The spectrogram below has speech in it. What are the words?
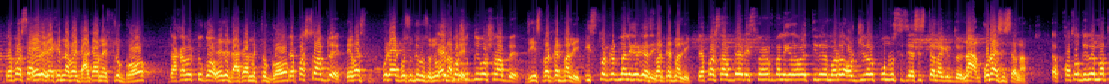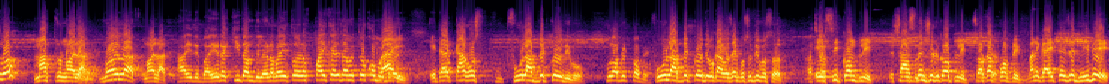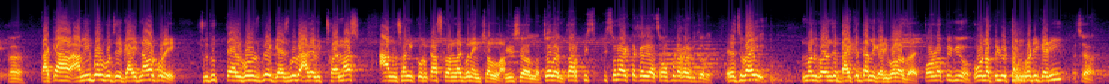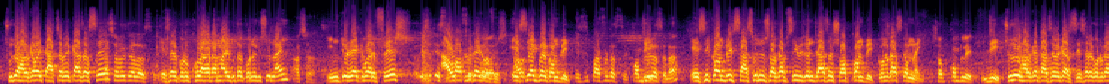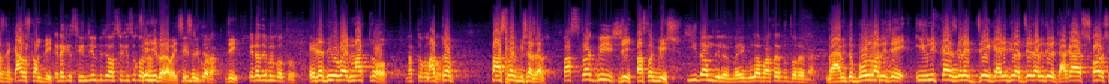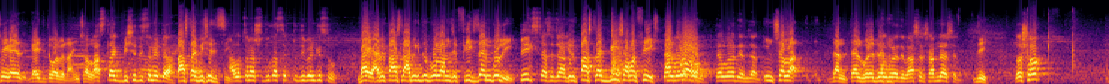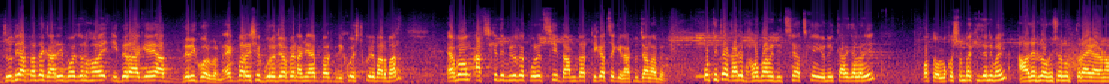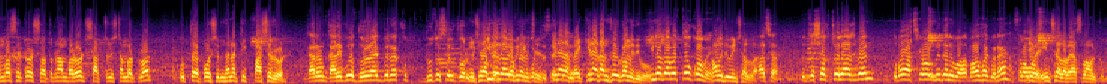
দেখেন না ভাই ঢাকা মেট্রো গ। ঢাকা মেট্রো গো এই যে ঢাকা মেট্রো গ পেপারসটা আপডেট পেপার পুরো এক বছর দুই বছর এক বছর দুই বছর আপডেট জি স্মার্ট কার্ড মালিক। স্মার্ট কার্ড মালিকের গাড়ি। স্মার্ট কার্ড মালিক। পেপারস আপডেট স্মার্ট কার্ড মালিকের গাড়ি তিনের মডেল অরিজিনাল পনেরো সিসি অ্যাসিস্ট্যান্ট না কিন্তু না কোনো অ্যাসিস্ট্যান্ট না। কত দিলেন মাত্র? মাত্র নয় লাখ। নয় লাখ? নয় লাখ। হাই রে ভাই এটা কি দাম দিল? এটা ভাই তো এটা পাইকারি দামের তো কম ভাই এটা কাগজ ফুল আপডেট করে দিব। ফুল আপডেট পাবে? ফুল আপডেট করে দিব কাগজ এক বছর দুই বছর। এসি কমপ্লিট সাসপেনশন কমপ্লিট সকাপ। কমপ্লিট মানে গাড়িতে যে নিবে হ্যাঁ। তাকে আমি বলব যে গাড়ি নেওয়ার পরে শুধু তেল বসবে গ্যাস বসবে আগামী ছয় মাস আনুষঙ্গিক কোনো কাজ করা লাগবে না ইনশাল্লাহ। ইনশাল্লাহ। চলেন তার পিছ- পিছনে একটা গাড়ি আছে অল্প টাকার ভিতরে। এটা হচ্ছে ভাই মনে করেন যে বাইকের দামে গাড়ি বলা যায়। করোনা প্রিমিও কোন প্রিমিয়ার তিন বডি গাড়ি। আচ্ছা। শুধু হালকা ভাই টাচ আপের কাজ আছে। আচ্ছা কাজ আছে। এছাড়া কোনো খোলাঘাটা মারিগুতা কোনো কিছু নাই। আচ্ছা। ইন্টেরিয়র একেবারে ফ্রেশ perfect একেবারে ফ্রেশ এসি একবার কমপ্লিট এসি পারফেক্ট আছে কমপ্লিট আছে না? এসি কমপ্লিট সাসপেনশন সকাপ সিভিজন যা আছে সব কমপ্লিট কোনো কাজ কাম নাই। সব কমপ্লিট জি শুধু হালকা টাচ আপের কাজ এছাড়া কোনো কাজ নেই। কাগজ কমপ্লিট এটা কি সিনজিএল পিজি আছে কিছু করা? CNG করা ভাই, CNG করা। জি। এটা দিবেন কত? এটা দিব ভাই মাত্র। মাত্র মাত্র পাঁচ লাখ বিশ হাজার। পাঁচ লাখ বিশ? জি পাঁচ লাখ বিশ। কি দাম দিলেন ভাই? এগুলা মাথায় তো ধরে না। ভাই আমি তো বললাম যে ইউনিক কাজ গেলে যে গাড়ি দিবার যে দাবি দেবে ঢাকা শহর সেই গাড়ি গাড়ি দিতে পারবে না ইনশাল্লাহ। পাঁচ লাখ বিশে দিচ্ছেন এটা? পাঁচ লাখ বিশে দিচ্ছি আলোচনার সুযোগ আছে একটু দিবেন কিছু? ভাই আমি পাঁচ লাখ আমি কিন্তু বললাম যে ফিক্স আমি বলি। ফিক্সড আছে জান। কিন্তু পাঁচ লাখ বিশ আমার ফিক্স তেল ভরে দেন তেল ভরে দেন জান। ইনশাল্লাহ জান তেল ভরে তেল ভরে দেন। আসেন সামনে আসেন। জি। দর্শক যদি আপনাদের গাড়ির প্রয়োজন হয় ঈদের আগে আর দেরি করবেন। একবার এসে ঘুরে যাবেন। আমি একবার রিকোয়েস্ট করি বারবার। এবং আজকে যে ভিডিওটা করেছি দামটা ঠিক আছে কিনা একটু জানাবেন। প্রতিটা গাড়ি ভালো দামে দিচ্ছে আজকে ইউনিক কার গ্যালারি কত? লোকেশনটা কি জানি ভাই? আমাদের লোকেশন উত্তর এগারো নম্বর সেক্টর সতেরো নম্বর রোড সাতচল্লিশ নম্বর প্লট উত্তর পশ্চিম থানা ঠিক পাশের রোড কারণ গাড়িগুলো ধরে রাখবে না খুব দ্রুত সেল করবে। কিনা দামে বিক্রি করতেছে কিনা দাম ভাই কিনা দাম থেকে কমে দিব। কিনা দামের থেকেও কমে? কমে দিব ইনশাল্লাহ। আচ্ছা তো দর্শক চলে আসবেন। তো ভাই আজকে আমার বিদায় নেব। ভালো থাকবেন হ্যাঁ? আসসালামু আলাইকুম। ইনশাল্লাহ ভাই আসসালামু আলাইকুম।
